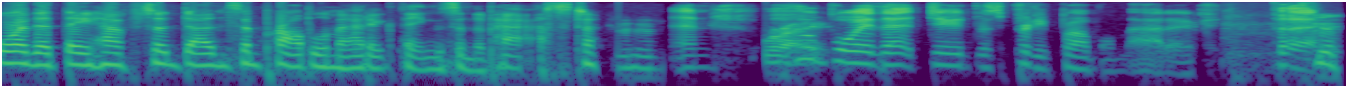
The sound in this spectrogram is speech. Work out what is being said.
or that they have so done some problematic things in the past. Mm-hmm. And oh boy, that dude was pretty problematic. But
